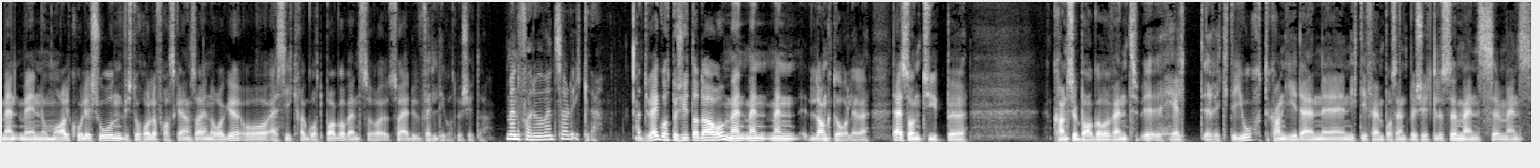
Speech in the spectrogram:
men, med en normal kollisjon, hvis du holder fartsgrensa i Norge og er sikra godt bakovervendt, så, så, er du veldig godt beskytta. Men forovervendt så er du ikke det? Du er godt beskytta da òg, men, men, men langt dårligere. Det er sånn type kanskje bakovervendt eh, helt riktig gjort kan gi deg en 95 eh, beskyttelse, mens, mens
